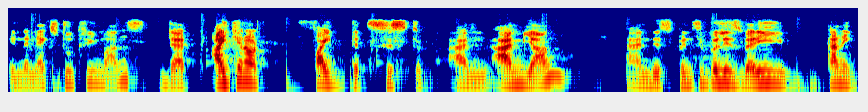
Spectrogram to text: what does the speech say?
in the next two, three months that I cannot fight that system. And I'm young, and this principal is very cunning.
